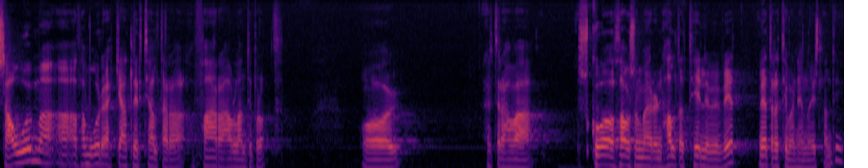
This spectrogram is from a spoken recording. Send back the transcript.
sáum að, að það voru ekki allir tjaldar að fara af landi brott og eftir að hafa skoðað þá sem er halda til yfir vet, vetratíman hérna í Íslandi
